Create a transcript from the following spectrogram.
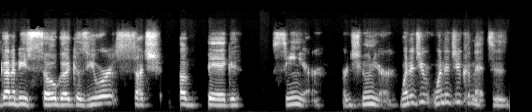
gonna be so good because you were such a big senior or junior. When did you when did you commit to?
